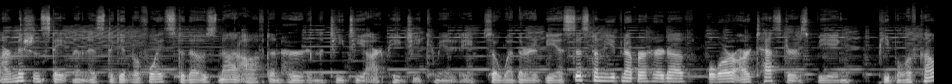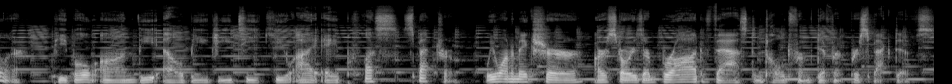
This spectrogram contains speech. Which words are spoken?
Our mission statement is to give a voice to those not often heard in the TTRPG community. So whether it be a system you've never heard of, or our testers being people of color, people on the LBGTQIA plus spectrum. We want to make sure our stories are broad, vast, and told from different perspectives.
